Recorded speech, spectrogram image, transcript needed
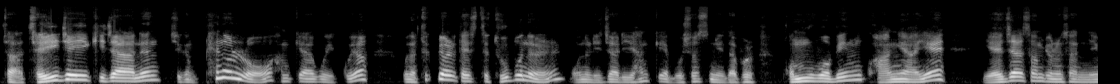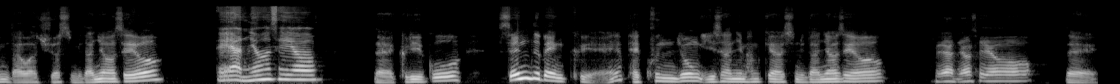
자, JJ 기자는 지금 패널로 함께하고 있고요. 오늘 특별 게스트 두 분을 오늘 이 자리에 함께 모셨습니다. 법무법인 광야의 예자선 변호사님 나와 주셨습니다. 안녕하세요. 네, 안녕하세요. 네, 그리고 샌드뱅크의 백훈종 이사님 함께 하십니다. 안녕하세요. 네, 안녕하세요. 네.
